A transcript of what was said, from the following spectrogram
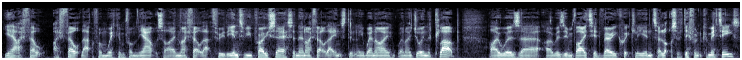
yeah, I felt I felt that from Wycombe from the outside, and I felt that through the interview process, and then I felt that instantly when I when I joined the club. I was uh, I was invited very quickly into lots of different committees,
